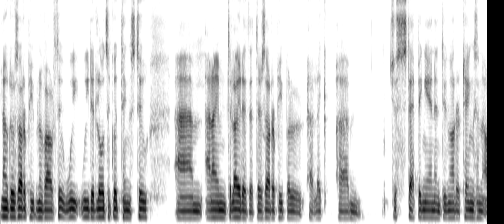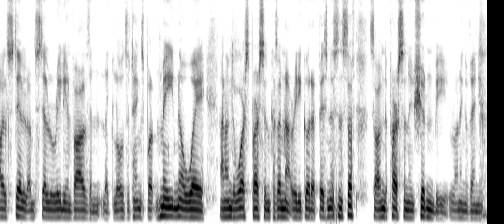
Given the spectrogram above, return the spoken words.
now there's other people involved too. We we did loads of good things too, um, and I'm delighted that there's other people uh, like um, just stepping in and doing other things and I'll still I'm still really involved in like loads of things but me no way. And I'm the worst person because I'm not really good at business and stuff so I'm the person who shouldn't be running a venue.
